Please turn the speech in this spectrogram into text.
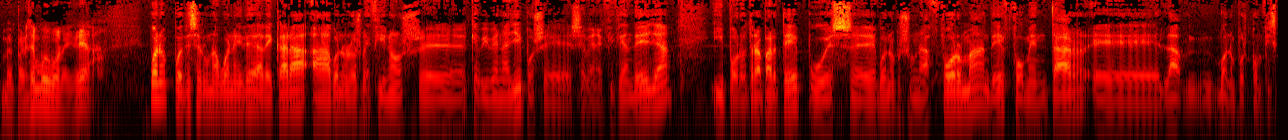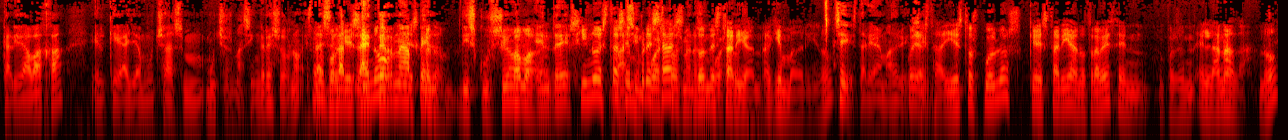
Me parece muy buena idea bueno, puede ser una buena idea de cara a, bueno, los vecinos eh, que viven allí, pues eh, se benefician de ella y por otra parte, pues, eh, bueno, pues una forma de fomentar, la, bueno, pues con fiscalidad baja, el que haya muchas, muchos más ingresos, ¿no? Esta es la, eterna discusión entre si no estas empresas, ¿dónde estarían? Aquí en Madrid, ¿no? Sí, estarían en Madrid. Pues ya está. Y estos pueblos que estarían otra vez en, pues en la nada, ¿no?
